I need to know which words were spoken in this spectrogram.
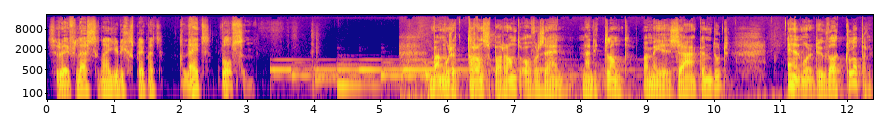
Zullen we even luisteren naar jullie gesprek met Aleid Wolsen? De bank moet er transparant over zijn naar die klant waarmee je zaken doet. En het moet natuurlijk wel kloppen.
